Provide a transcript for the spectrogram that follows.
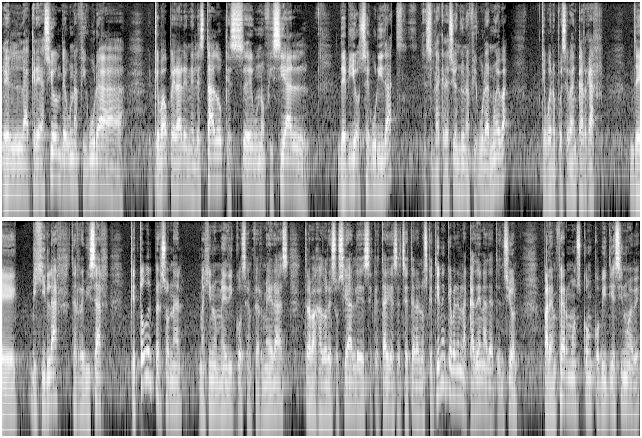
la creación de una figura que va a operar en el Estado, que es eh, un oficial de bioseguridad, es la creación de una figura nueva que bueno, pues se va a encargar de vigilar, de revisar que todo el personal, imagino médicos, enfermeras, trabajadores sociales, secretarias, etcétera, los que tienen que ver en la cadena de atención para enfermos con COVID-19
